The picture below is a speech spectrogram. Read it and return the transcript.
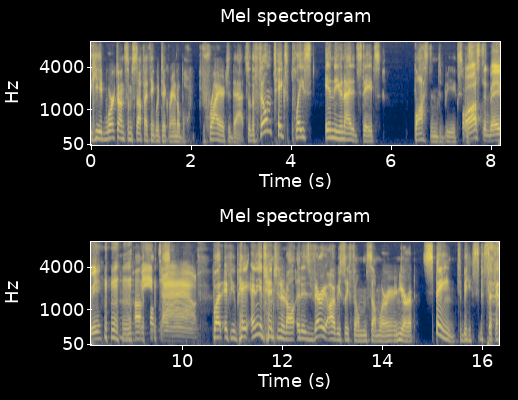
he had worked on some stuff I think with Dick Randall prior to that. So the film takes place in the United States, Boston to be explicit. Boston, baby, Uh, town. but if you pay any attention at all, it is very obviously filmed somewhere in Europe, Spain to be specific.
